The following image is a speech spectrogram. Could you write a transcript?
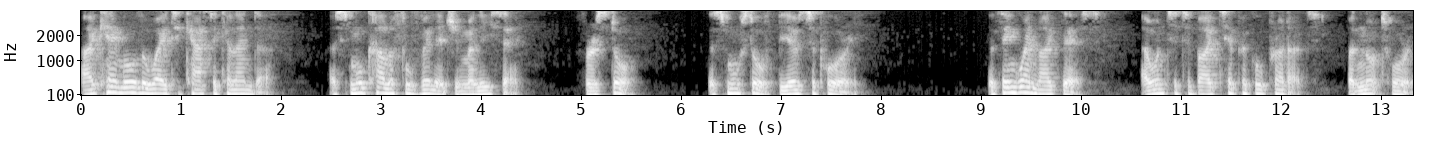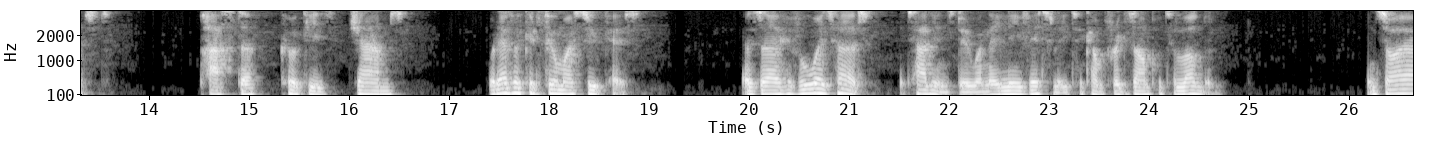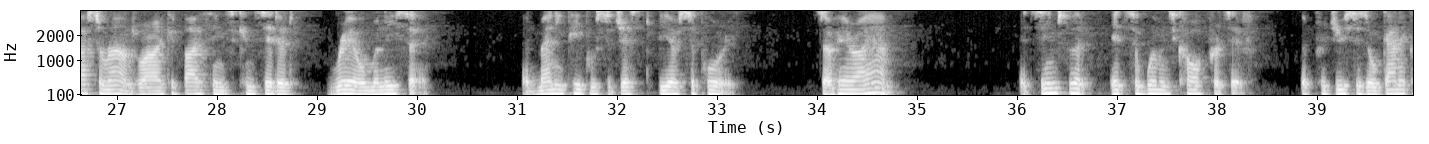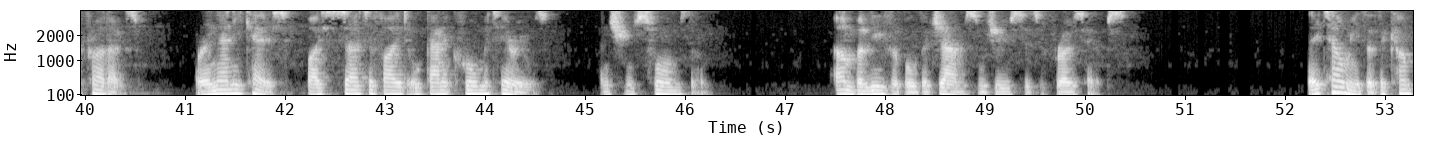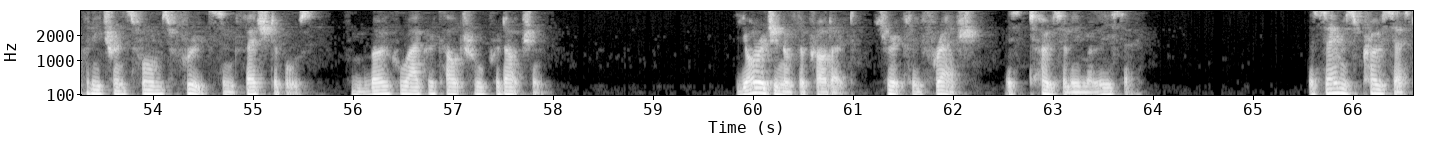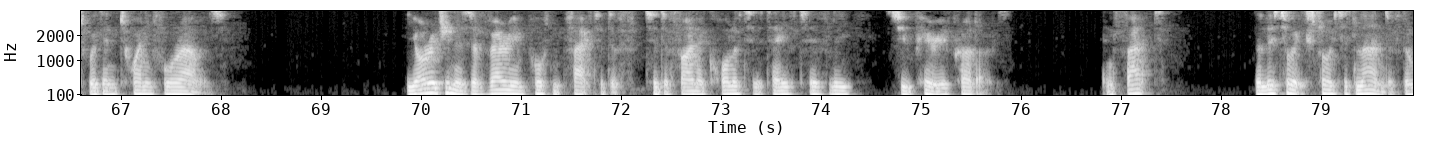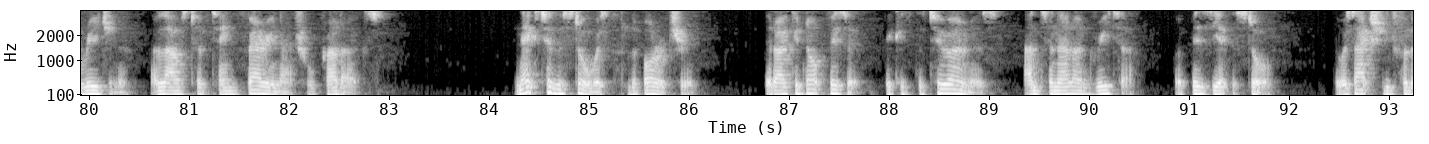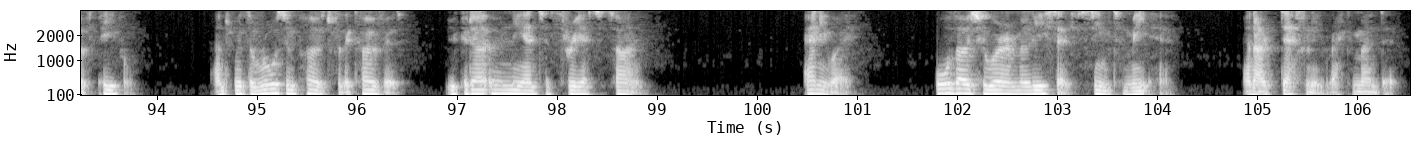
I came all the way to Casacalenda, a small colourful village in Molise, for a store, the small store of Biosapori. The thing went like this: I wanted to buy typical products, but not tourist. Pasta, cookies, jams, whatever could fill my suitcase, as I have always heard Italians do when they leave Italy to come for example to London. And so I asked around where I could buy things considered real Molise, and many people suggest Biosapori. So here I am. It seems that it's a women's cooperative that produces organic products, or in any case buys certified organic raw materials and transforms them. Unbelievable the jams and juices of rose hips. They tell me that the company transforms fruits and vegetables from local agricultural production. The origin of the product, strictly fresh, is totally Molise. The same is processed within twenty-four hours. The origin is a very important factor to, to define a qualitatively superior product. In fact, the little exploited land of the region allows to obtain very natural products. Next to the store was the laboratory, that I could not visit because the two owners, Antonella and Rita, were busy at the store. It was actually full of people, and with the rules imposed for the COVID, you could only enter three at a time. Anyway, all those who were in Molise seemed to meet here, and I definitely recommend it.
